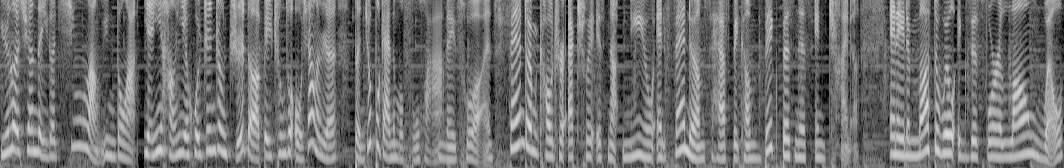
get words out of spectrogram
娱乐圈的一个清朗运动啊，演艺行业或真正值得被称作偶像的人，本就不该那么浮华。没错，and fandom culture actually is not new, and fandoms have have become big business in China, and it must will exist for a long while.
